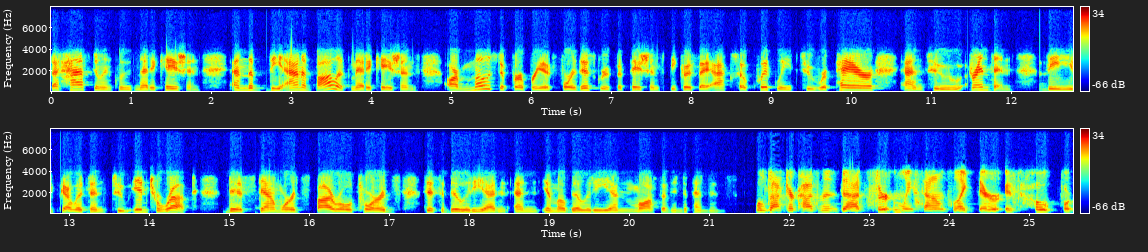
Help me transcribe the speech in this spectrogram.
that has to include medication. And the, the anabolic medications are most appropriate for this group of patients because they act so quickly to repair and to strengthen the the skeleton to interrupt this downward spiral towards disability and, and immobility and loss of independence. Well, Dr. Cosman, that certainly sounds like there is hope for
